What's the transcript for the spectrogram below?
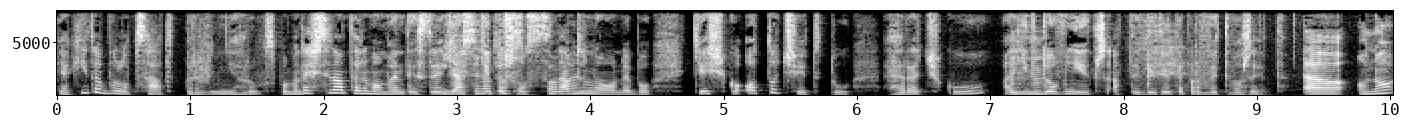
Jaký to bylo psát první hru? Vzpomeneš si na ten moment, jestli já ti to, to šlo snadno nebo těžko? Otočit tu herečku a jít mm-hmm. dovnitř a ty věty teprve vytvořit? Uh, ono,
